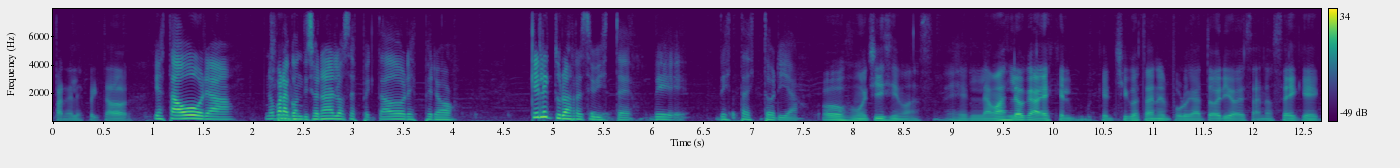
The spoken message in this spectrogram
para el espectador. Y hasta ahora, no para condicionar a los espectadores, pero ¿qué lecturas recibiste de, de esta historia? Uf, muchísimas. Eh, la más loca es que el, que el chico está en el purgatorio, esa no sé qué,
